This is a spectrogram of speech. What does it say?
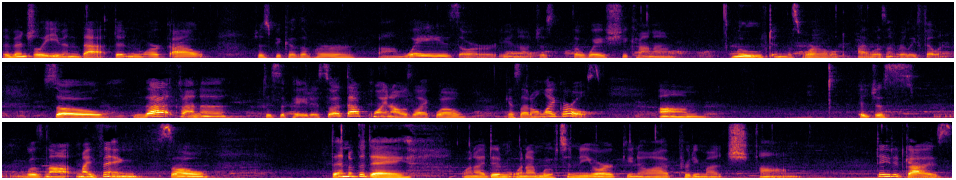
eventually, even that didn't work out just because of her um, ways or you know just the way she kind of moved in this world i wasn't really feeling So that kind of dissipated. So at that point, I was like, well, I guess I don't like girls. Um, it just was not my thing. So the end of the day, when I didn't, when I moved to New York, you know, I pretty much um, dated guys,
